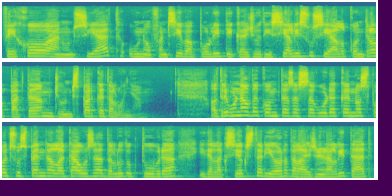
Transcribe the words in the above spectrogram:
Fejo ha anunciat una ofensiva política, judicial i social contra el pacte amb Junts per Catalunya. El Tribunal de Comptes assegura que no es pot suspendre la causa de l'1 d'octubre i de l'acció exterior de la Generalitat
